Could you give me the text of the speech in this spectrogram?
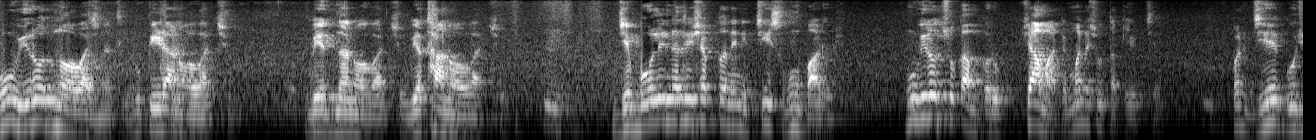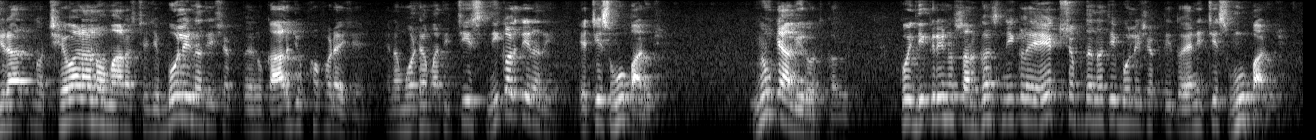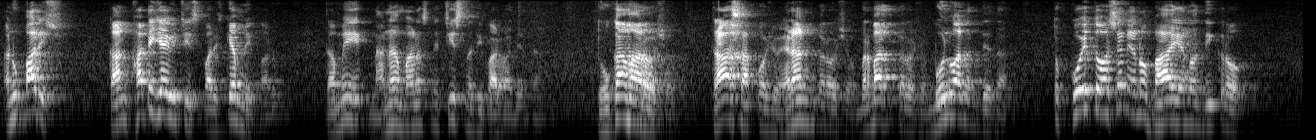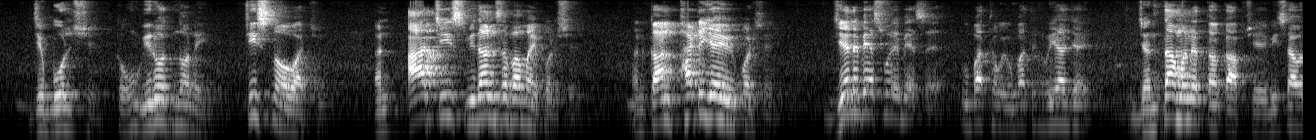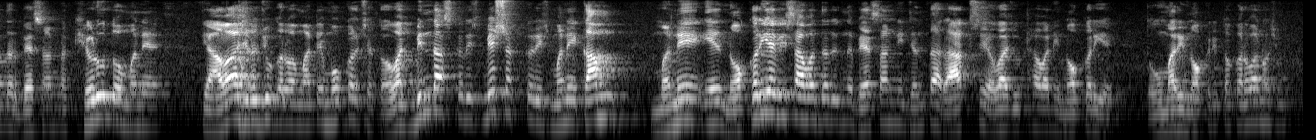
હું વિરોધનો અવાજ નથી, હું પીડાનો અવાજ છું, વેદનાનો અવાજ છું, વ્યથાનો અવાજ છું. જે બોલી નથી શકતો ને એની ચીસ હું પાડું છું. હું વિરોધ શું કામ કરું? શા માટે? મને શું તકલીફ છે? પણ જે ગુજરાતનો છેવાડાનો માણસ છે, જે બોલી નથી શકતો, એનું કાળજું ફફડે છે, એના મોઢામાંથી ચીસ નીકળતી નથી, એ ચીસ હું પાડું છું. હું ક્યાં વિરોધ કરું છું? કોઈ દીકરીનું સરઘસ નીકળે, એક શબ્દ નથી બોલી શકતી, તો એની ચીસ હું પાડું છું. અને હું પાડીશ. કાન ફાટી જાય એવી ચીસ પાડીશ. કેમ નહીં પાડું? તમે એક નાના માણસને ચીસ નથી પાડવા દેતા. ધોકા મારો છો, ત્રાસ આપો છો, હેરાન કરો છો, બરબાદ કરો છો, બોલવા નથી દેતા. તો કોઈ તો હશે ને, એનો ભાઈ, એનો દીકરો જે બોલશે. તો હું વિરોધનો નહીં, ચીસનો અવાજ છું. અને આ ચીસ વિધાનસભામાંય પડશે. અને કાન ફાટી જાય એવી પડશે. જેને બેસવું એ બેસે, ઊભા થવું ઊભા થઈને વૈયા જાય. જનતા મને તક આપશે. વિસાવદર ભેસાણના ખેડૂતો મને ત્યાં અવાજ રજૂ કરવા માટે મોકલશે. તો અવાજ બિંદાસ કરીશ, બેશક કરીશ. મને કામ મને એ નોકરીએ વિસાવદર ને ભેસાણની જનતા રાખશે, અવાજ ઉઠાવવાની નોકરીએ, તો હું મારી નોકરી તો કરવાનો છું.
